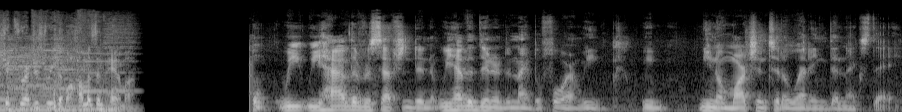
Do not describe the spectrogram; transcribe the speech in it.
Ships registry the Bahamas and Panama. We we have the reception dinner. We have the dinner the night before, and we we you know march into the wedding the next day.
